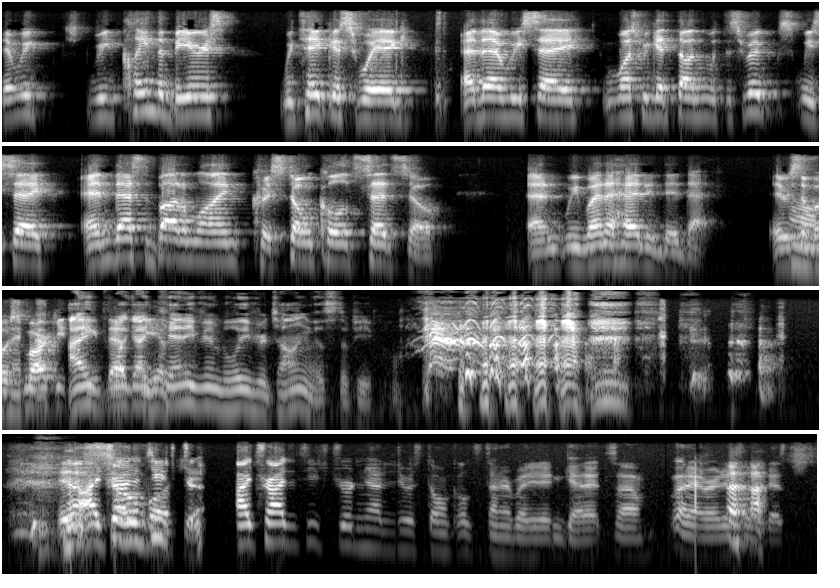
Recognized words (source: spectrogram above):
Then we we clean the beers, we take a swig, and then we say, once we get done with the swigs, we say, and that's the bottom line, because Stone Cold said so. And we went ahead and did that. It was the Oh, most man. marky I that like. I have- can't even believe you're telling this to people. No, is I so tried to teach. marky. I tried to teach Jordan how to do a Stone Cold Stunner, but he didn't get it. So whatever, it is what it is.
